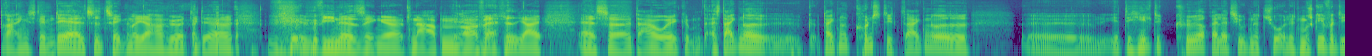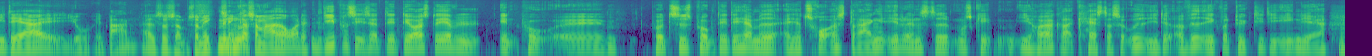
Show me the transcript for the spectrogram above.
Drengestemmen. Det har jeg altid tænkt, når jeg har hørt de der vinersinger knappen ja. og hvad ved jeg. Altså, der er jo ikke, altså, der er ikke noget, der er ikke noget kunstigt, der er ikke noget, øh, ja, det hele det kører relativt naturligt. Måske fordi det er jo et barn, altså som, som ikke Men tænker nu- så meget over det. Lige præcis, og det, det er også det, jeg vil ind på. Øh, på et tidspunkt, det er det her med, at jeg tror også, drenge et eller andet sted måske i højere grad kaster sig ud i det, og ved ikke, hvor dygtige de egentlig er, mm.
